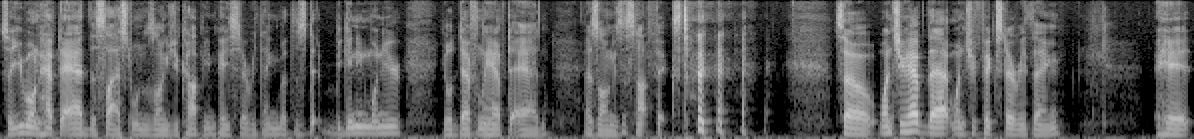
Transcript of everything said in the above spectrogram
So you won't have to add this last one as long as you copy and paste everything, but this beginning one here, you'll definitely have to add as long as it's not fixed. so once you have that, once you fixed everything, hit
